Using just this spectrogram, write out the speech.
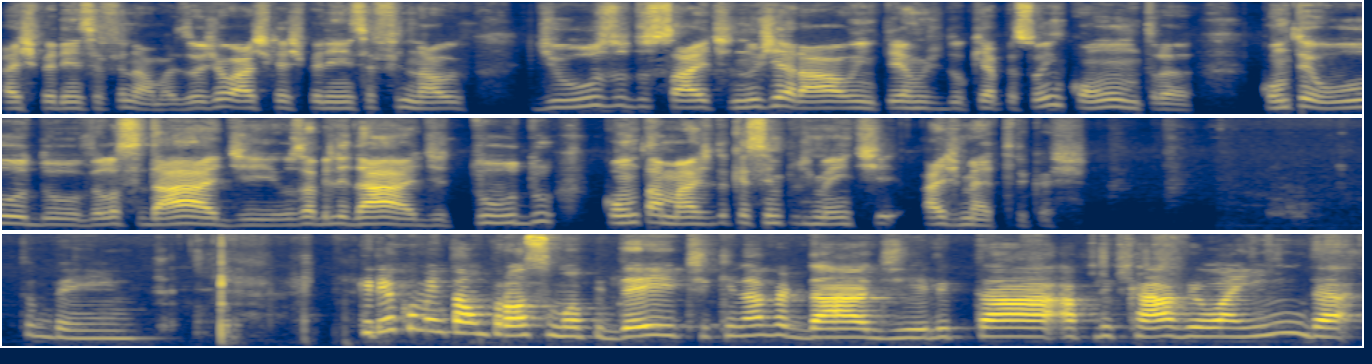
a experiência final. Mas hoje eu acho que a experiência final de uso do site no geral, em termos do que a pessoa encontra, conteúdo, velocidade, usabilidade, tudo conta mais do que simplesmente as métricas. Muito bem. Queria comentar um próximo update que, na verdade, ele está aplicável ainda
